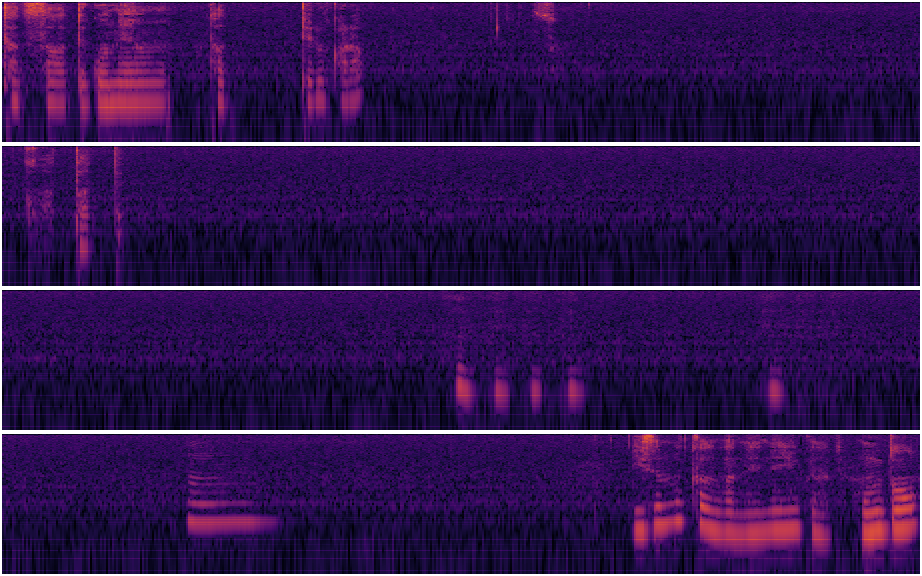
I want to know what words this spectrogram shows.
携わって5年経ってるから変わったってうんうんうんうんリズム感が年々良くなってる。本当？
